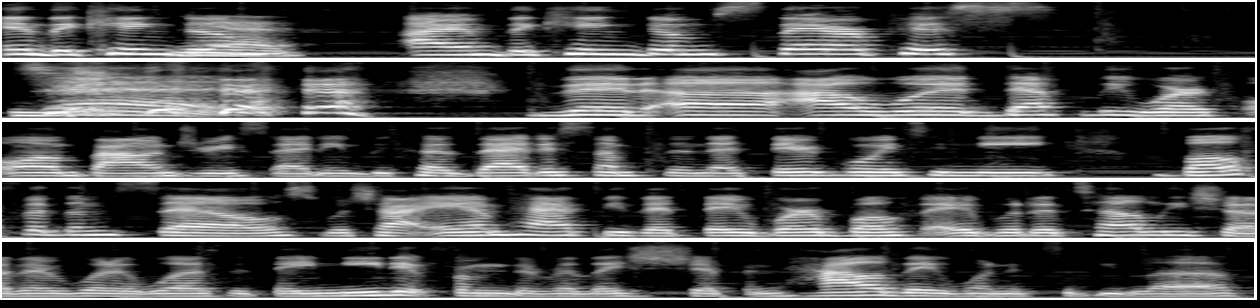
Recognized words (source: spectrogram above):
in the kingdom, Yes. I am the kingdom's therapist. Yes. then uh, I would definitely work on boundary setting because that is something that they're going to need both for themselves, which I am happy that they were both able to tell each other what it was that they needed from the relationship and how they wanted to be loved.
